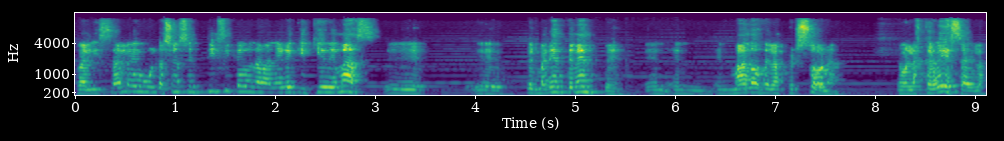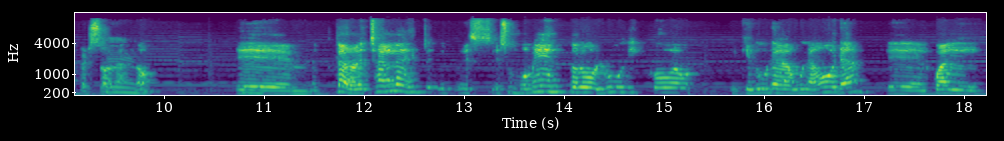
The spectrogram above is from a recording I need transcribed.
realizar la divulgación científica de una manera que quede más eh, permanentemente en, manos de las personas, o en las cabezas de las personas, ¿no? Mm. claro, la charla es, es, un momento lúdico que dura una hora, en el cual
